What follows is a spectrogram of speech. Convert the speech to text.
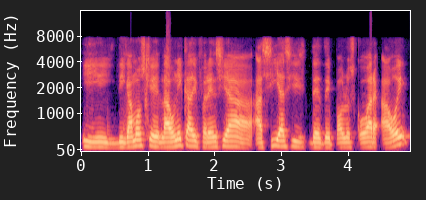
Y digamos que la única diferencia así, así desde Pablo Escobar a hoy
